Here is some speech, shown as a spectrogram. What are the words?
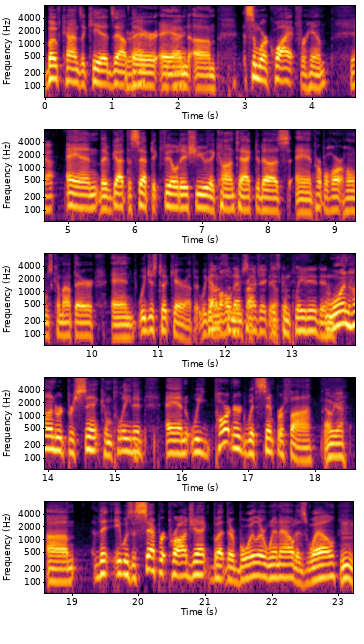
both kinds of kids out Right, there and um, somewhere quiet for him. Yeah. And they've got the septic field issue. They contacted us, and Purple Heart Homes come out there, and we just took care of it. We got Oh, them a so whole that new project is completed and- one hundred percent completed, and we partnered with Semper Fi. Oh, yeah. Um, the, it was a separate project, but their boiler went out as well. Hmm.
